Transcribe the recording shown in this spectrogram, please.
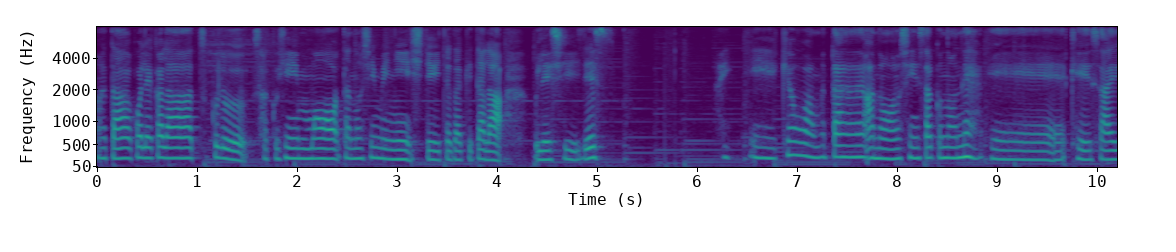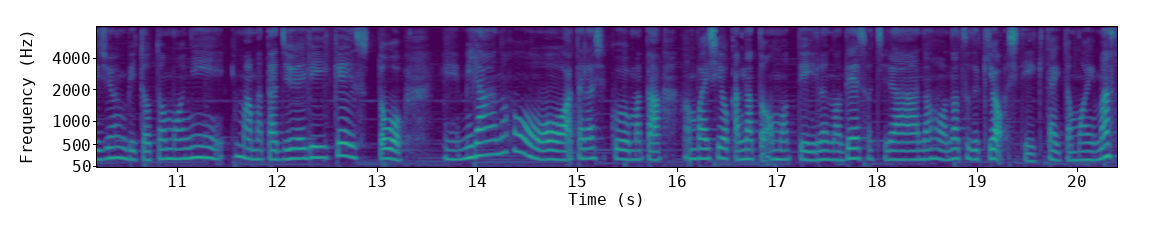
またこれから作る作品も楽しみにしていただけたら嬉しいです。はい。えー、今日はまたあの新作のね、えー、掲載準備とともに今またジュエリーケースと、えー、ミラーの方を新しくまた販売しようかなと思っているのでそちらの方の続きをしていきたいと思います。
